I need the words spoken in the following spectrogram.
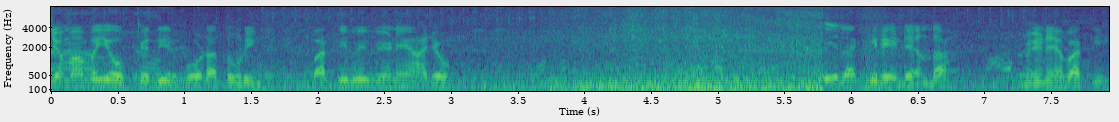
ਜਮਾ ਬਈ ਓਕੇ ਦੀ ਰਿਪੋਰਟ ਆ ਤੂੜੀ। ਬਾਕੀ ਵੀ ਵੇਣੇ ਆ ਜਾਓ। ਇਹਦਾ ਕੀ ਰੇਟ ਆਂਦਾ ਵੇਣੇ ਬਾਕੀ।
